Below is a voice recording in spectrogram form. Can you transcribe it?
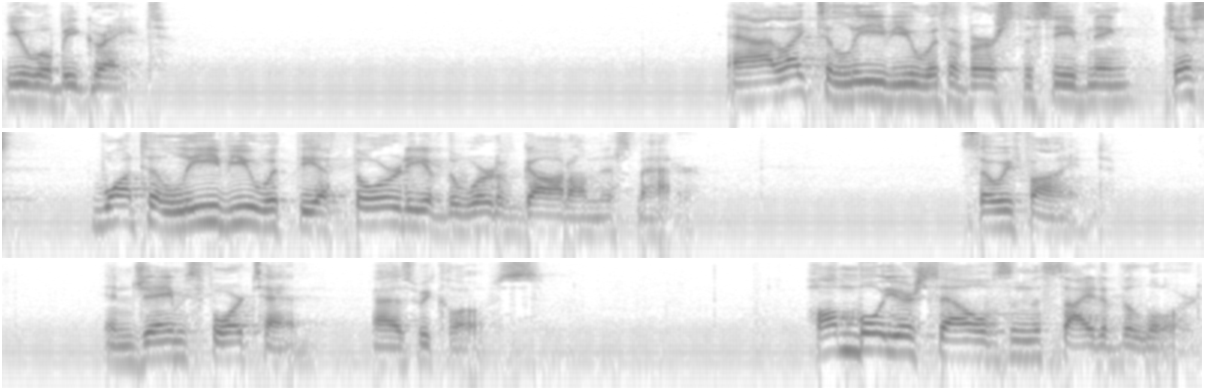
you will be great. And I'd like to leave you with a verse this evening. Just want to leave you with the authority of the Word of God on this matter. So we find in James 4:10 as we close. Humble yourselves in the sight of the Lord,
